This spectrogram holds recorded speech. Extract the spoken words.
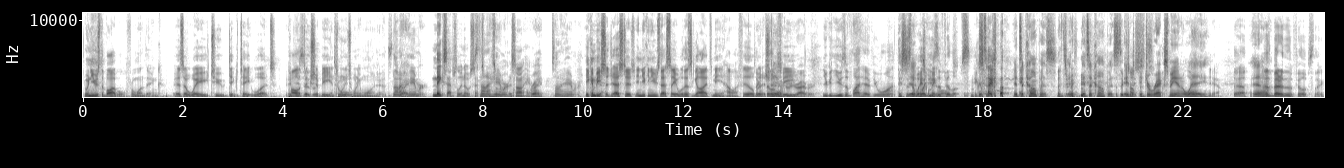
when you use the Bible for one thing as a way to dictate what If you politics should be in tool, 2021. Yeah, it's not Right. a hammer. Makes absolutely no sense. It's not a hammer. It's not a hammer. right It's not a hammer. It can be suggested, and you can use that say, "Well, this guides me and how I feel," It's but like it shouldn't be. screwdriver. You could use a flathead if you want. This is Yeah, the way it's but gonna make a. Phillips. Exactly. it's a compass it's, it's a compass It's a it, compass. it directs me in a way yeah. Yeah, Yeah. that's better than the Phillips thing.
